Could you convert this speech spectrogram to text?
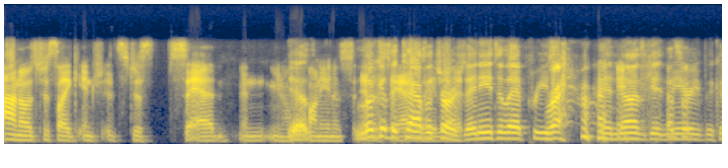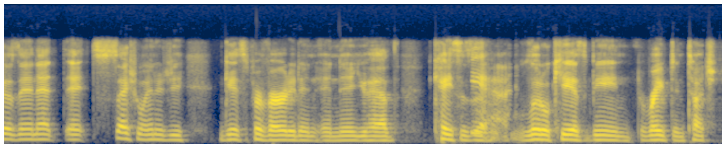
I don't know. It's just like it's just sad and you know yeah. funny. And look at the Catholic Church. That, they need to let priests right, right. and nuns get That's married what, because then that, that sexual energy gets perverted and, and then you have cases yeah. of little kids being raped and touched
